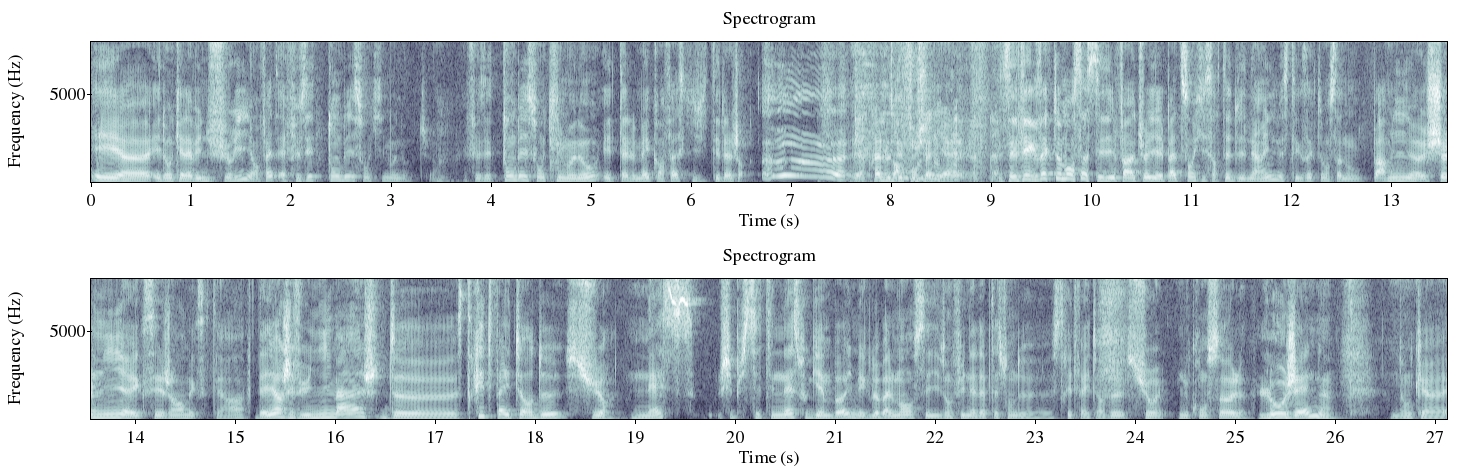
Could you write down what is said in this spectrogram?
et, euh, et donc elle avait une furie en fait elle faisait tomber son kimono tu vois elle faisait tomber son kimono et t'as le mec en face qui était là genre Euh Et après, elle le défonçait. C'était exactement ça. Enfin, tu vois, il n'y avait pas de sang qui sortait des narines, mais c'était exactement ça. Donc, parmi euh, Chun-Li avec ses jambes, etc. D'ailleurs, j'ai vu une image de Street Fighter 2 sur NES. Je sais plus si c'était NES ou Game Boy, mais globalement, ils ont fait une adaptation de Street Fighter 2 sur une console low-gen. Donc, euh,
